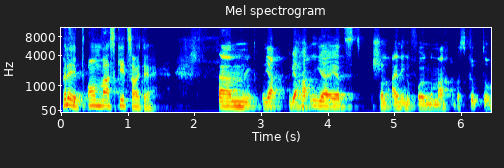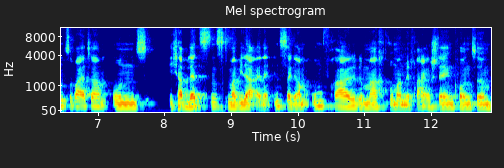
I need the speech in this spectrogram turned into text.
Philipp, um was geht's heute? Ähm, ja, wir hatten ja jetzt schon einige Folgen gemacht über Skripte und so weiter. Und ich habe letztens mal wieder eine Instagram-Umfrage gemacht, wo man mir Fragen stellen konnte.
